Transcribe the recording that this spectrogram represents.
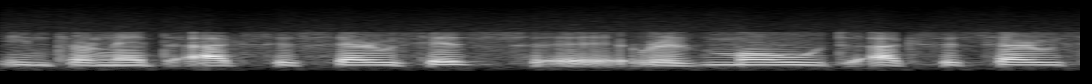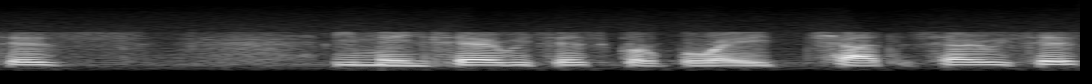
internet access services, uh, remote access services, email services, corporate chat services,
